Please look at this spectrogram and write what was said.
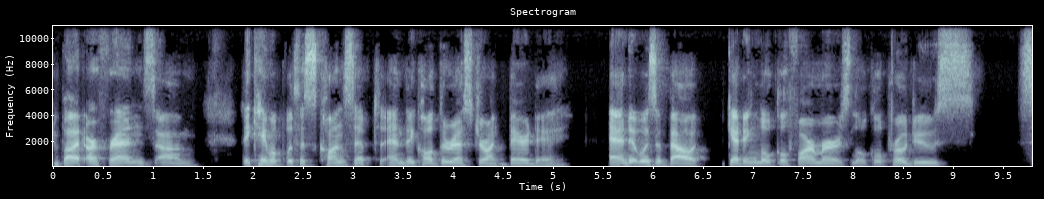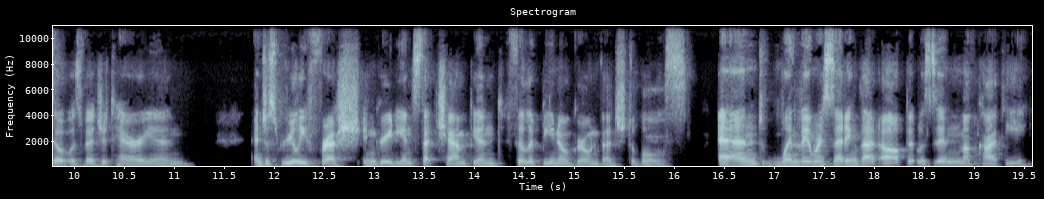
But our friends, um, they came up with this concept and they called the restaurant Verde. And it was about getting local farmers, local produce. So it was vegetarian, and just really fresh ingredients that championed Filipino grown vegetables. And when they were setting that up, it was in Makati.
